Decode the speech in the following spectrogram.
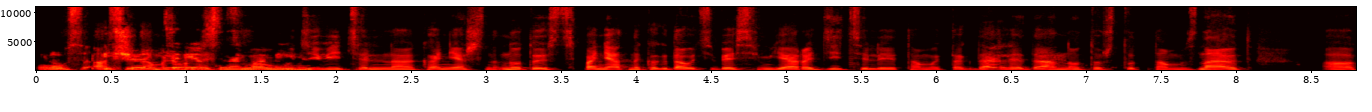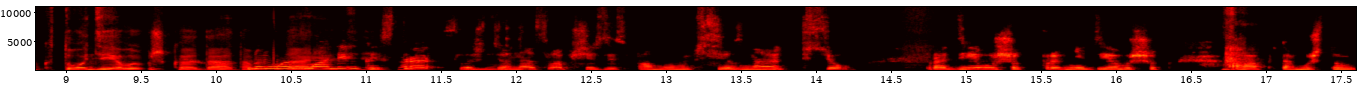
Осведомленность удивительно, конечно. Ну, то есть понятно, когда у тебя семья, родители там и так далее, да, но то, что там знают, а, кто девушка, да, там. Ну, мы в маленькой стране. Слушайте, да. у нас вообще здесь, по-моему, все знают все про девушек, про не девушек, а, потому что,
